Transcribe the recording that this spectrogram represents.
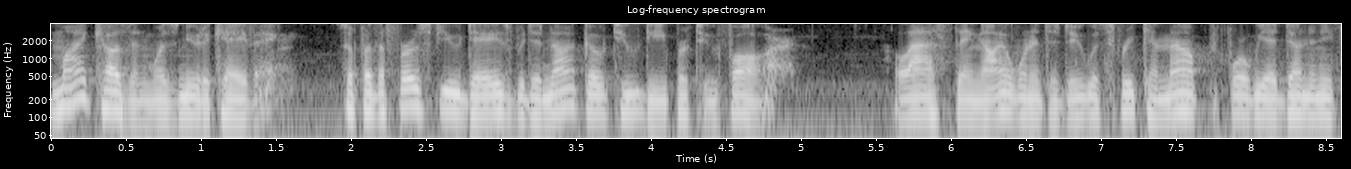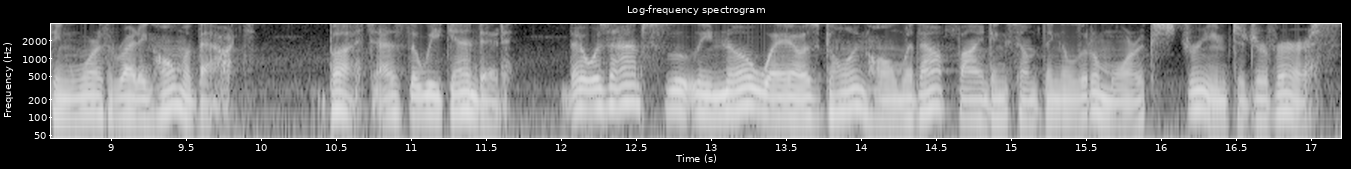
My cousin was new to caving, so for the first few days we did not go too deep or too far. Last thing I wanted to do was freak him out before we had done anything worth writing home about. But as the week ended, there was absolutely no way I was going home without finding something a little more extreme to traverse.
